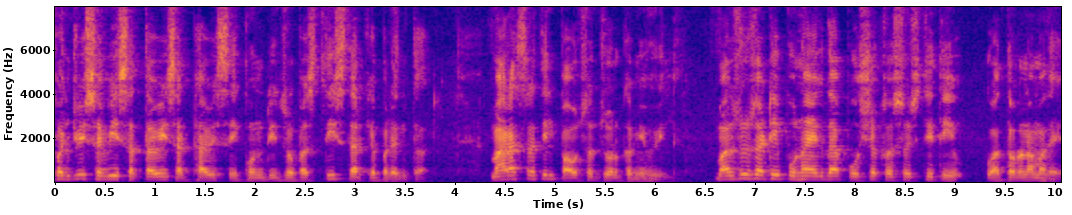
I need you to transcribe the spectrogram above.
पंचवीस सव्वीस सत्तावीस अठ्ठावीस एकोणतीस जवळपास तीस तारखेपर्यंत महाराष्ट्रातील पावसात जोर कमी होईल. मान्सूनसाठी पुन्हा एकदा पोषक असं स्थिती वातावरणामध्ये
